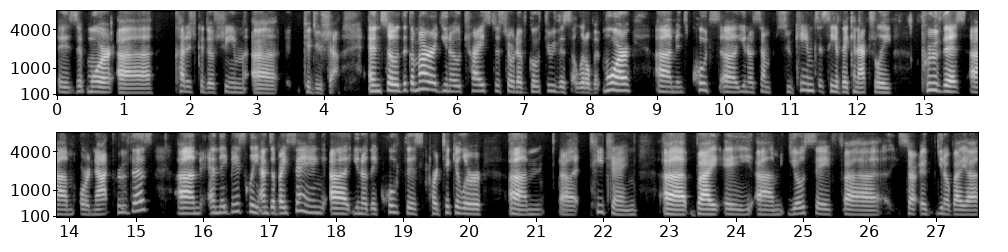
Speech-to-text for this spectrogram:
is it more uh, Kaddish uh, Kedusha? And so the Gemara, you know, tries to sort of go through this a little bit more um, and quotes, uh, you know, some psukim to see if they can actually prove this um, or not prove this. Um, and they basically end up by saying, uh, you know, they quote this particular um, uh, teaching uh, by a um, Yosef, uh, sorry, uh, you know, by a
